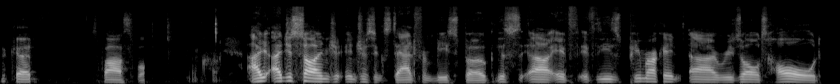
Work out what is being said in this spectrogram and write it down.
We could. It's possible. I, I just saw an interesting stat from Bespoke. This uh, if if these pre-market uh, results hold,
